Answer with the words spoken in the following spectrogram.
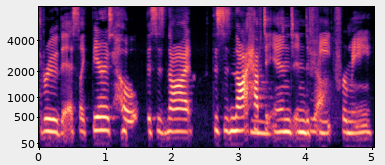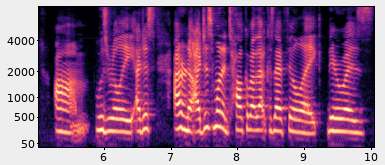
through this like there is hope this is not this does not have mm. to end in defeat yeah. for me um was really i just i don't know i just want to talk about that because i feel like there was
